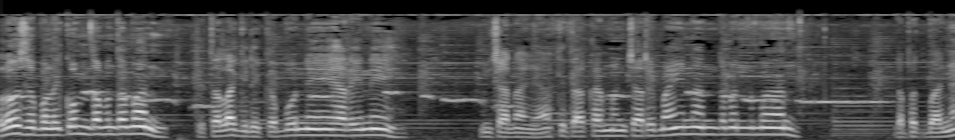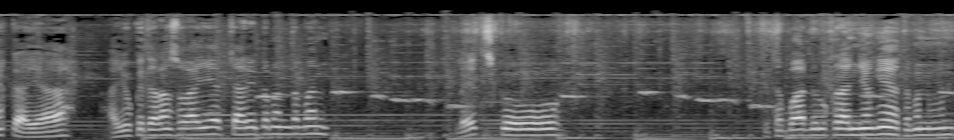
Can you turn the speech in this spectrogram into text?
Halo assalamualaikum teman-teman. Kita lagi di kebun nih hari ini. Rencananya kita akan mencari mainan teman-teman. Dapat banyak gak ya? Ayo kita langsung aja cari teman-teman. Let's go. Kita bawa dulu keranjangnya teman-teman.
